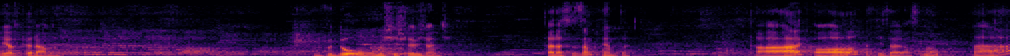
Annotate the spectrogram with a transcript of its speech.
I otwieramy. W dół musisz je wziąć. Teraz jest zamknięte. Tak, o, i teraz, no. A.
